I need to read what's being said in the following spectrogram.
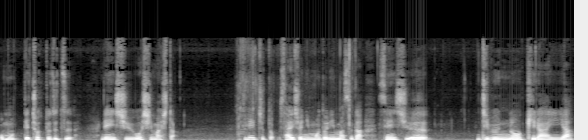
思ってちょっとずつ練習をしました。でちょっと最初に戻りますが先週自分の嫌いや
